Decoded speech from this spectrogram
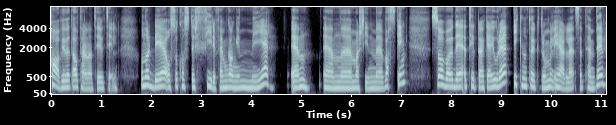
har vi jo et alternativ til. Og når det også koster fire-fem ganger mer enn en eh, maskin med vasking, så var jo det et tiltak jeg gjorde. Ikke noe tørketrommel i hele september.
